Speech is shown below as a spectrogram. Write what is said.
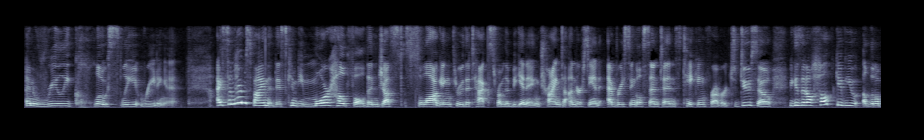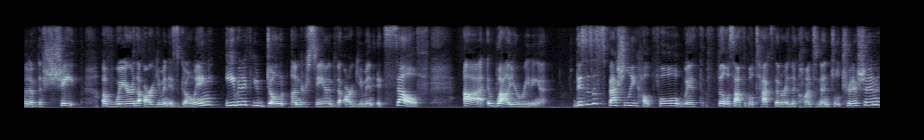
and really closely reading it. I sometimes find that this can be more helpful than just slogging through the text from the beginning, trying to understand every single sentence, taking forever to do so, because it'll help give you a little bit of the shape of where the argument is going, even if you don't understand the argument itself uh, while you're reading it. This is especially helpful with philosophical texts that are in the continental tradition,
